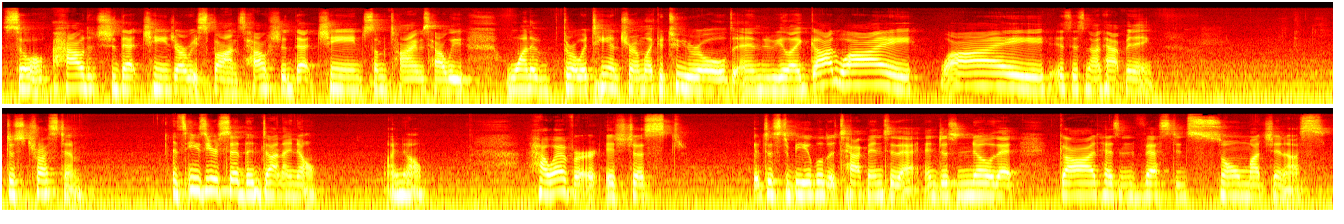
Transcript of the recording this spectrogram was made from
So how should that change our response? How should that change sometimes how we want to throw a tantrum like a two-year-old and be like, God, why? Why is this not happening? Just trust him. It's easier said than done, I know. I know. However, it's just just to be able to tap into that and just know that God has invested so much in us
